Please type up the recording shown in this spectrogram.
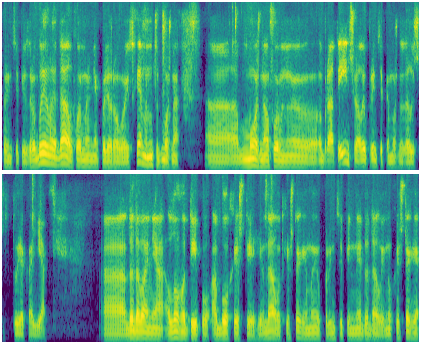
принципі зробили. Да, оформлення кольорової схеми. Ну тут можна, е, можна оформлено обрати іншу, але в принципі можна залишити ту, яка є. Е, Додавання логотипу або хештегів. Да, от хештеги ми в принципі не додали. Ну, хештеги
